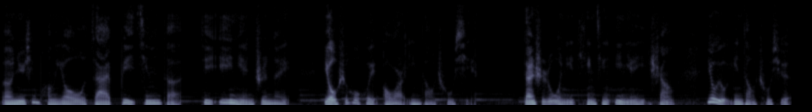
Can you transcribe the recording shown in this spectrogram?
呃，女性朋友在闭经的第一年之内，有时候会偶尔阴道出血，但是如果你停经一年以上又有阴道出血，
